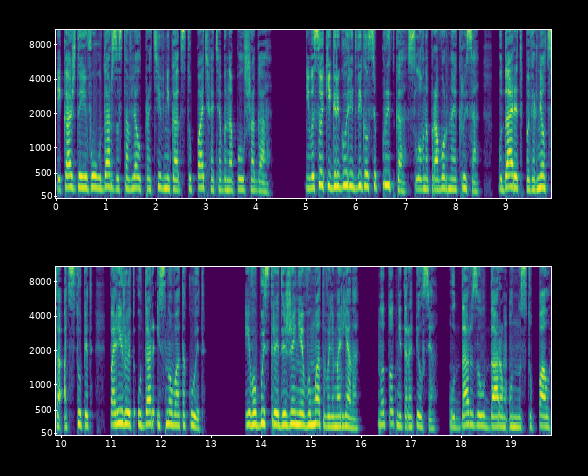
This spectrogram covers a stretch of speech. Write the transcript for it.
и каждый его удар заставлял противника отступать хотя бы на полшага. Невысокий Григорий двигался прытко, словно проворная крыса. Ударит, повернется, отступит, парирует удар и снова атакует. Его быстрые движения выматывали Марьяна, но тот не торопился. Удар за ударом он наступал,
